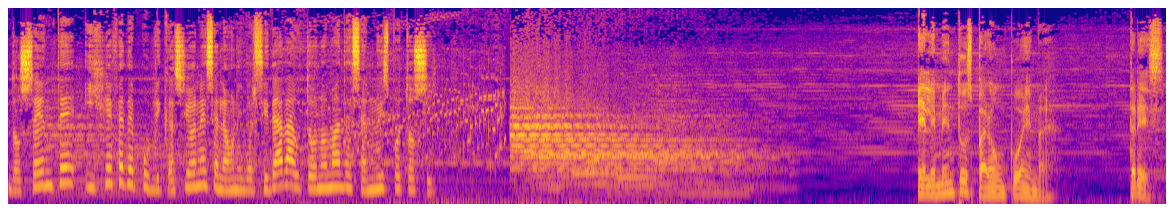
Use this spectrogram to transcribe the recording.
docente y jefe de publicaciones en la Universidad Autónoma de San Luis Potosí. Elementos para un poema. 3.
